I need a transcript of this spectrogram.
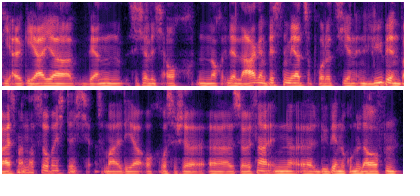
Die Algerier werden sicherlich auch noch in der Lage, ein bisschen mehr zu produzieren. In Libyen weiß man das so richtig, zumal die ja auch russische äh, Söldner in äh, Libyen rumlaufen,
